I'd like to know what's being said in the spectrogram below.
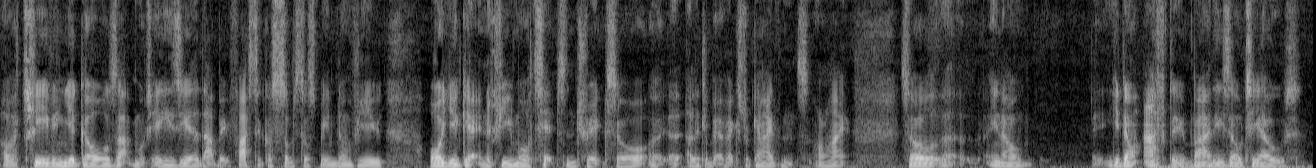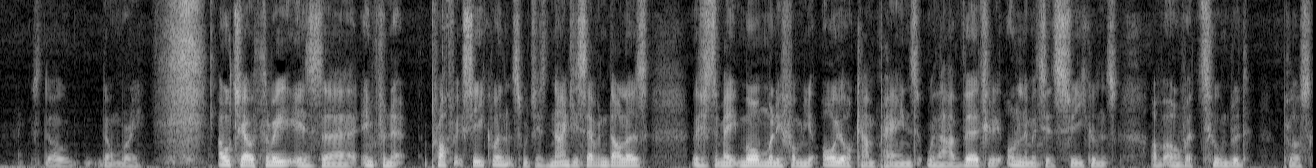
of achieving your goals that much easier, that bit faster, because some stuff's been done for you, or you're getting a few more tips and tricks or a, a little bit of extra guidance. All right, so uh, you know you don't have to buy these OTOs, so don't worry. OTO three is uh, infinite profit sequence, which is $97. This is to make more money from your, all your campaigns with our virtually unlimited sequence of over 200 plus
